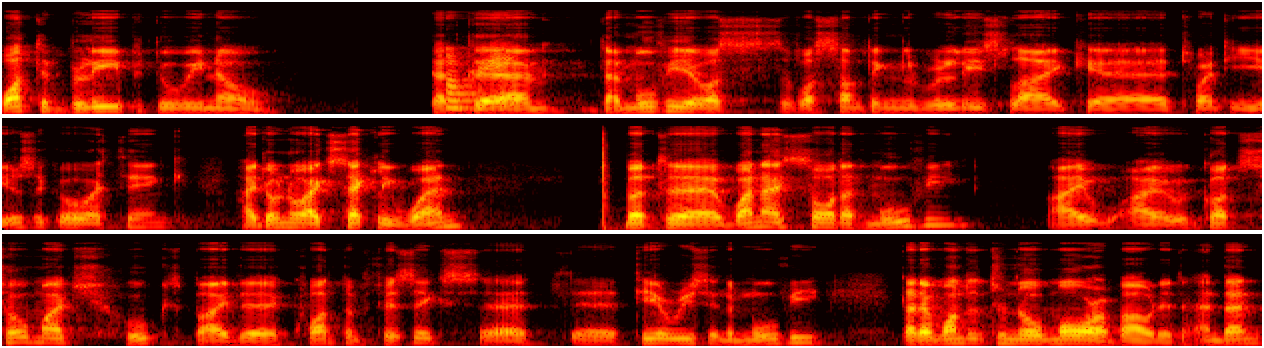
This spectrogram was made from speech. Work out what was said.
"What the Bleep Do We Know." That okay. um, that movie was was something released like uh, 20 years ago, I think. I don't know exactly when, but uh, when I saw that movie, I I got so much hooked by the quantum physics uh, theories in the movie that I wanted to know more about it. And then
